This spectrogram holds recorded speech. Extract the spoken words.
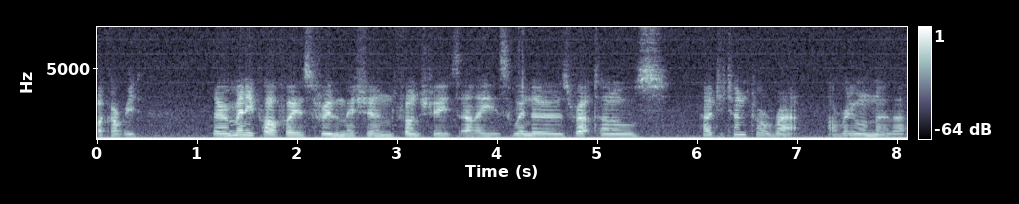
I can't read. There are many pathways through the mission, front streets, alleys, windows, rat tunnels. How do you turn into a rat? I really want to know that.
